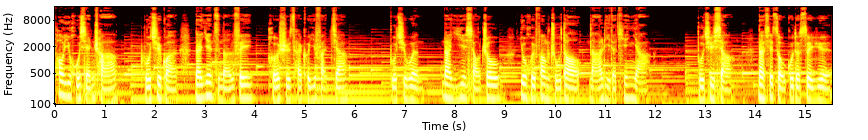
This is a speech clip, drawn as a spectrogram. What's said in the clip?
泡一壶闲茶，不去管那燕子南飞何时才可以返家，不去问那一叶小舟又会放逐到哪里的天涯，不去想那些走过的岁月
